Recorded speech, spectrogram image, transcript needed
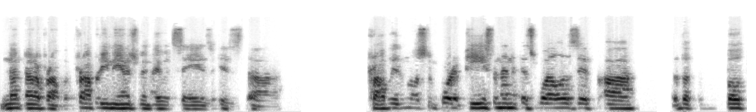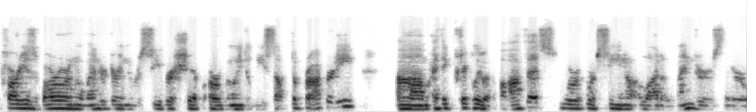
not, not a problem. But property management, I would say, is is uh, probably the most important piece. And then as well as if uh, the both parties, borrower and the lender during the receivership, are willing to lease up the property. Um, I think particularly with office, we're, we're seeing a lot of lenders that are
